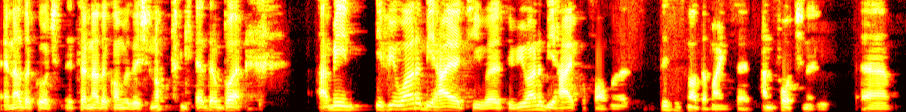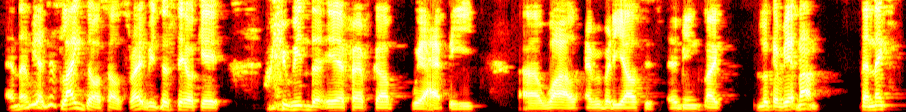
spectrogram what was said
another coach. It's another conversation altogether. But I mean, if you want to be high achievers, if you want to be high performers, this is not the mindset, unfortunately. Uh, and then we are just lying to ourselves, right? We just say, okay, we win the AFF Cup, we are happy, uh, while everybody else is, I mean, like, look at Vietnam. The next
